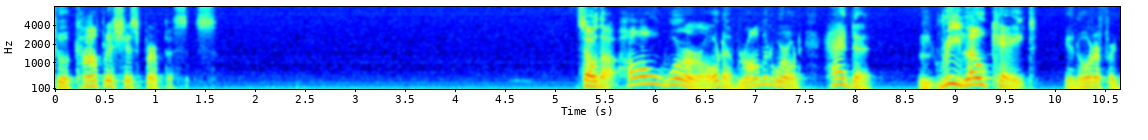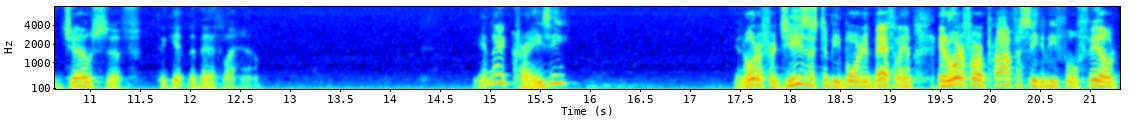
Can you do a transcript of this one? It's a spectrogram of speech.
to accomplish his purposes. So the whole world of the Roman world had to relocate in order for Joseph to get to Bethlehem. Isn't that crazy? In order for Jesus to be born in Bethlehem, in order for a prophecy to be fulfilled,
